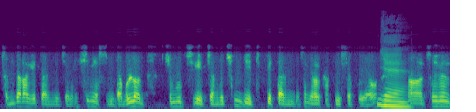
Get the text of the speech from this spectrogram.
전달하겠다는 게 제일 핵심이었습니다. 물론 중국 측의 입장도 충분히 듣겠다는 생각을 갖고 있었고요. 예. 어, 저희는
